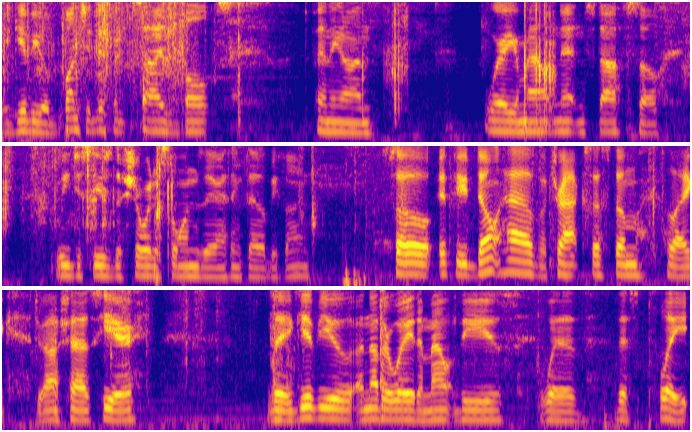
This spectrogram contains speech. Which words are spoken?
they give you a bunch of different size bolts depending on where you're mounting it and stuff so we just use the shortest ones there. I think that'll be fine. So if you don't have a track system like Josh has here they give you another way to mount these with this plate.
